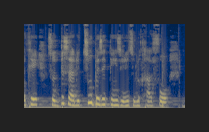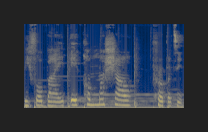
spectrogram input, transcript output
Okay so these are the two basic things you need to look out for before buying a commercial property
